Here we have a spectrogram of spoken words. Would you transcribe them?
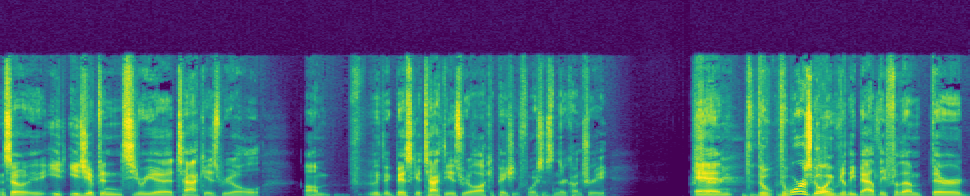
And so e- Egypt and Syria attack Israel, um, like basically attack the Israel occupation forces in their country. And the the war is going really badly for them. They're,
